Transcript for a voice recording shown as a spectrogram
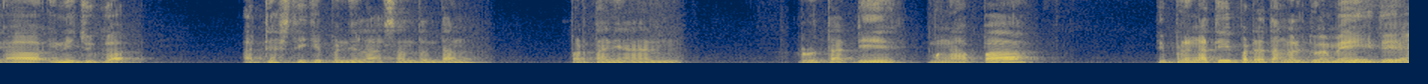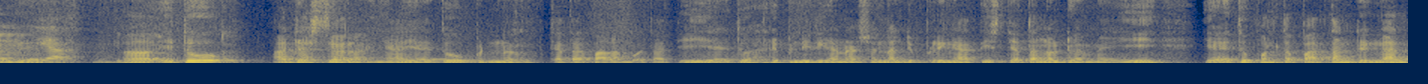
eh, ini juga ada sedikit penjelasan tentang pertanyaan Ruth tadi, mengapa diperingati pada tanggal 2 Mei gitu ya? Ya. Eh, itu ada sejarahnya yaitu benar kata Pak Lambok tadi yaitu Hari Pendidikan Nasional diperingati setiap tanggal 2 Mei yaitu bertepatan dengan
